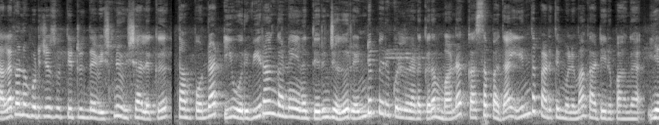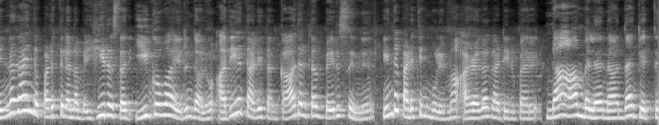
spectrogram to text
தலகணம் பிடிச்சு சுத்திட்டு இருந்த விஷ்ணு விஷாலுக்கு தம் பொண்டாட்டி ஒரு வீராங்கனை என தெரிஞ்சதும் ரெண்டு பேருக்குள்ள நடக்கிற மன கசப்பை தான் இந்த படத்தின் மூலமா காட்டியிருப்பாங்க. என்னதான் இந்த படத்துல நம்ம ஹீரோ சார் ஈகோவா இருந்தாலும் அதே தாண்டி தன் காதல் தான் பெருசுன்னு இந்த படத்தின் மூலியமா அழகா காட்டியிருப்பாரு. நான் ஆம்பளை நான் தான் கெத்து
